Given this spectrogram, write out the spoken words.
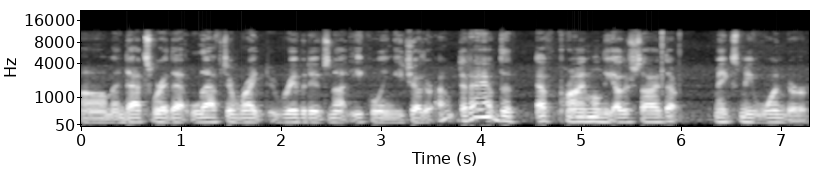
um, and that's where that left and right derivatives not equaling each other. Oh, did I have the f prime on the other side? That makes me wonder.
